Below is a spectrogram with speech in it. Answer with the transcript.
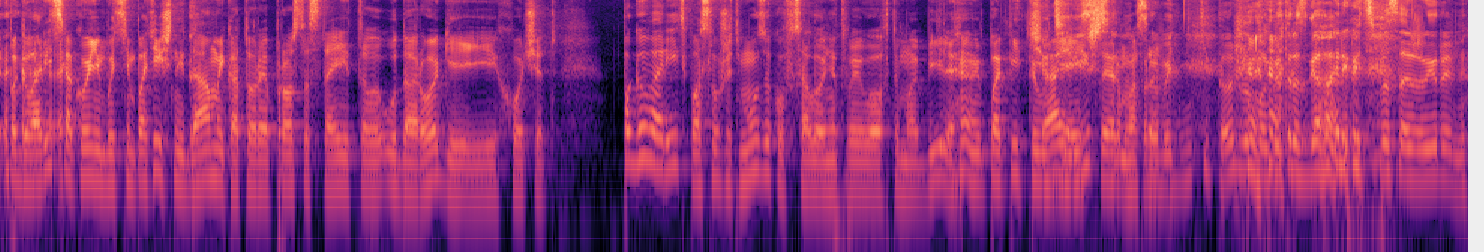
поговорить с какой-нибудь симпатичной дамой, которая просто стоит э, у дороги и хочет поговорить, послушать музыку в салоне твоего автомобиля, попить Ты чая из термоса. проводники тоже могут разговаривать с пассажирами.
